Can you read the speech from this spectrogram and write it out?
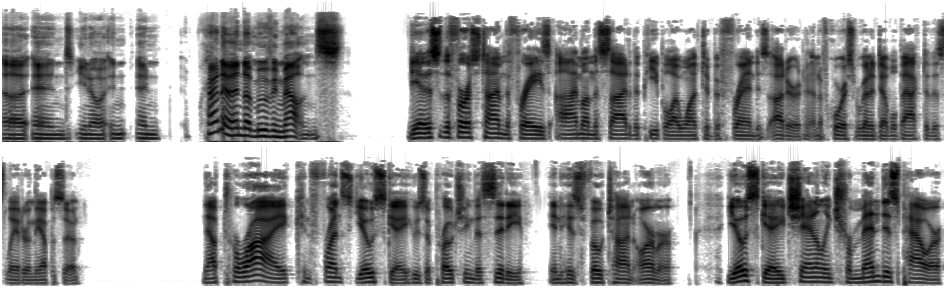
uh, and you know and and kind of end up moving mountains. Yeah, this is the first time the phrase I'm on the side of the people I want to befriend is uttered, and of course we're going to double back to this later in the episode. Now Tarai confronts Yosuke, who's approaching the city in his photon armor. Yosuke, channeling tremendous power,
